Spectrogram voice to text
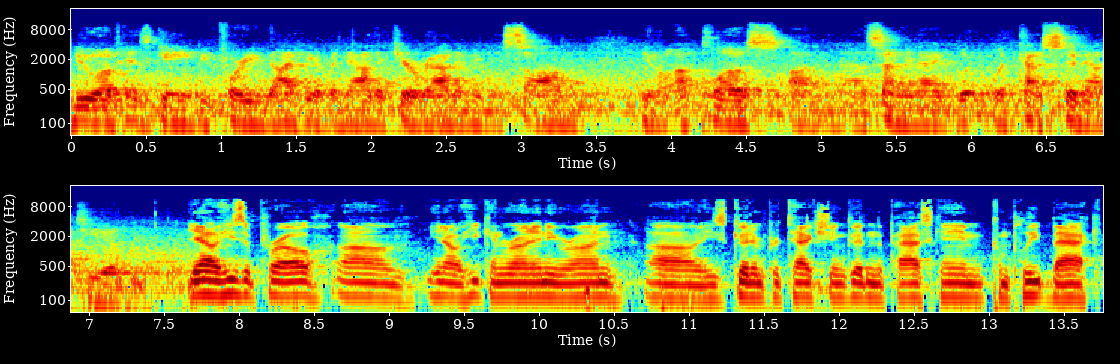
knew of his game before you got here, but now that you're around him and you saw him, you know, up close on uh, Sunday night, what, what kind of stood out to you? Yeah, he's a pro. Um, you know, he can run any run. Uh, he's good in protection, good in the pass game, complete back.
